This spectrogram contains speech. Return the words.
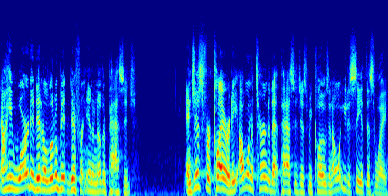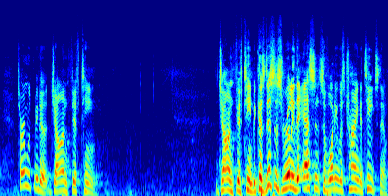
Now, he worded it a little bit different in another passage. And just for clarity, I want to turn to that passage as we close, and I want you to see it this way. Turn with me to John 15. John 15, because this is really the essence of what he was trying to teach them.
